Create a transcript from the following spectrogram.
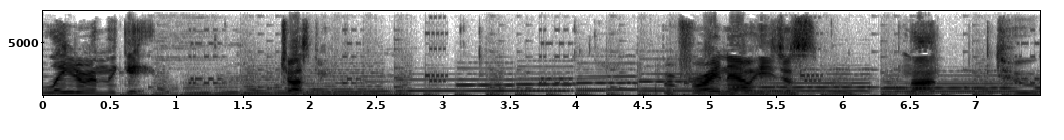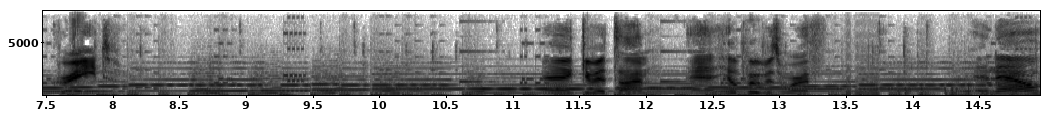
later in the game. Trust me. For right now, he's just not too great. Eh, give it time, and he'll prove his worth. And now,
